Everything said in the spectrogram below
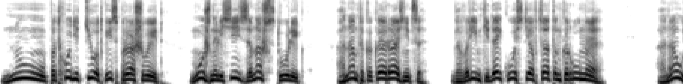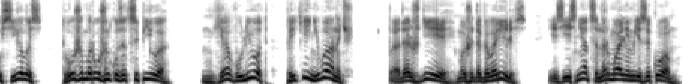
«Ну, подходит тетка и спрашивает, можно ли сесть за наш столик, а нам-то какая разница? Говорим, кидай кости, овца тонкорунная». Она уселась, тоже мороженку зацепила. Я в улет, прикинь, Иваныч. Подожди, мы же договорились изъясняться нормальным языком.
